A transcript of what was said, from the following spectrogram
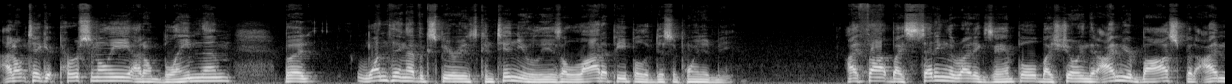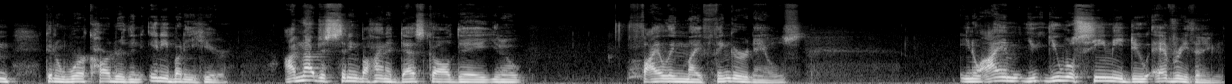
I don't take it personally. I don't blame them. But one thing I've experienced continually is a lot of people have disappointed me. I thought by setting the right example, by showing that I'm your boss, but I'm going to work harder than anybody here. I'm not just sitting behind a desk all day, you know, filing my fingernails. You know, I am you, you will see me do everything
